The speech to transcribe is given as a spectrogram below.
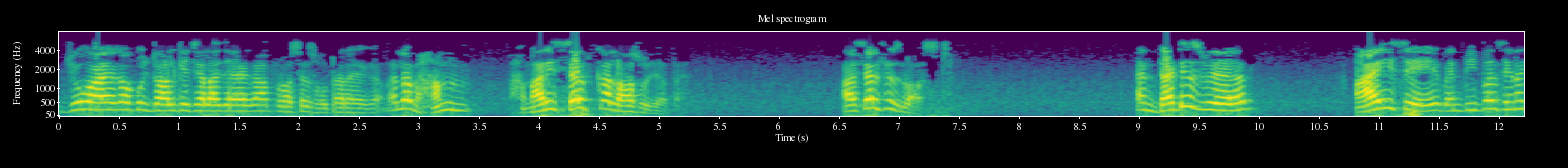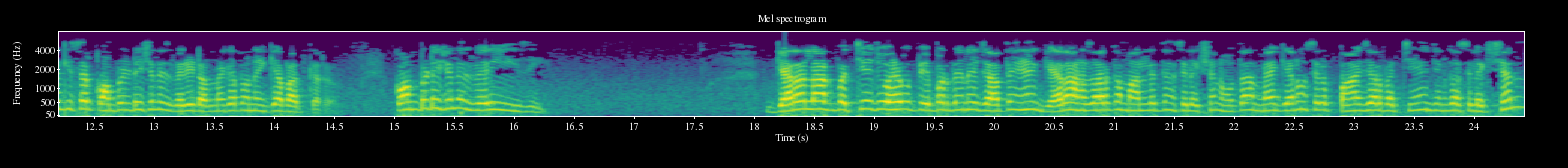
जो आएगा कुछ डाल के चला जाएगा प्रोसेस होता रहेगा। मतलब हम हमारी सेल्फ का लॉस हो जाता है। Our self is lost and that is where I say when people say ना कि sir competition is very tough मैं कहता हूँ नहीं क्या बात कर रहे हो? कॉम्पिटिशन इज़ वेरी इजी ग्यारह लाख बच्चे जो है वो पेपर देने जाते हैं। ग्यारह हज़ार का मान लेते हैं सिलेक्शन होता है। मैं कह रहा हूँ सिर्फ़ पाँच हज़ार बच्चे हैं जिनका सिलेक्शन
